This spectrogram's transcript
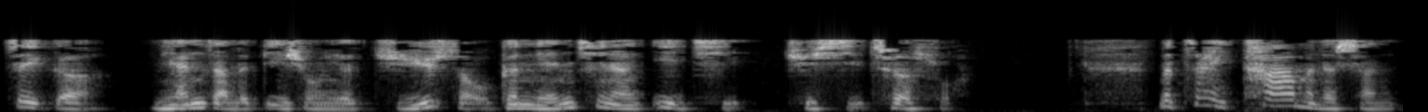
这个年长的弟兄也举手跟年轻人一起。去洗厕所，那在他们的身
